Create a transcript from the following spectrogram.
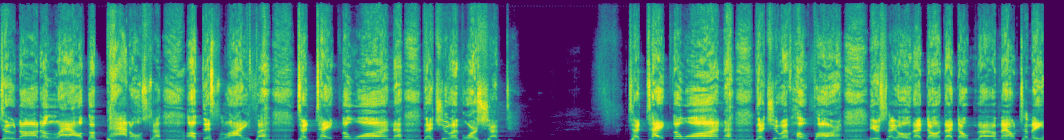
do not allow the battles of this life to take the one that you have worshiped to take the one that you have hoped for. You say, "Oh, that don't that don't amount to me."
